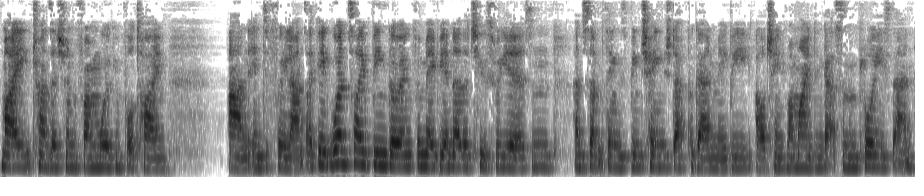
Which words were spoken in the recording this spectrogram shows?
my transition from working full time and into freelance. I think once I've been going for maybe another two, three years and, and something's been changed up again, maybe I'll change my mind and get some employees then,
